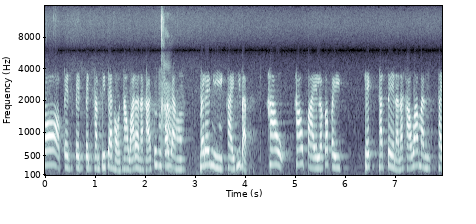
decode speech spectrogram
ก็เป็นเป็นเป็นคำชี้แจงของทางวัดอะนะคะ ซึ่งก็ค่ะ ยังไม่ได้มีใครที่แบบเข้าเข้าไปแล้วก็ไปเช็คชัดเจนอะนะคะ ว่ามันใช้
